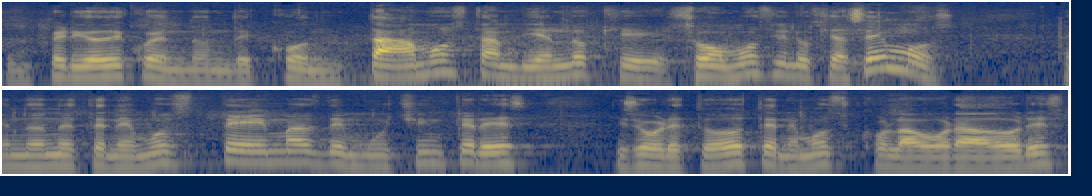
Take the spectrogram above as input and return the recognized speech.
Un periódico en donde contamos también lo que somos y lo que hacemos, en donde tenemos temas de mucho interés y sobre todo tenemos colaboradores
